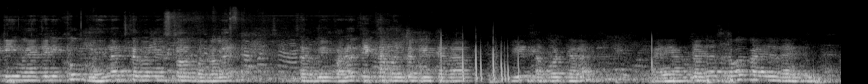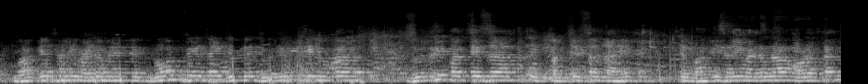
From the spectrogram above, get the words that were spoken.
टीम आहे त्यांनी खूप मेहनत करून हे स्टॉल बनवलाय. तर मी परत एकदा म्हणतो की त्याला प्लीज सपोर्ट करा. आणि आमच्या ज्या स्टॉल मॅनेजर आहेत भाग्यशाली मॅडम आहे नॉन फेस आहे जेवढे ज्वेलरीचे लोक ज्वेलरी परचेसर परचेसर्स आहेत ते भाग्यशाली मॅडमला ओळखतात.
